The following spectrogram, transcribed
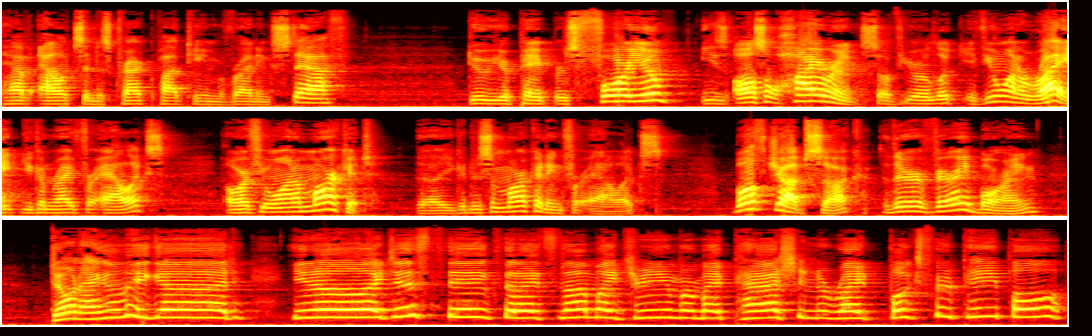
have Alex and his crackpot team of writing staff do your papers for you. He's also hiring, so if you're look if you want to write, you can write for Alex, or if you want to market, Uh, you can do some marketing for Alex. Both jobs suck. They're very boring. Don't act, oh my god, you know, I just think that it's not my dream or my passion to write books for people.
